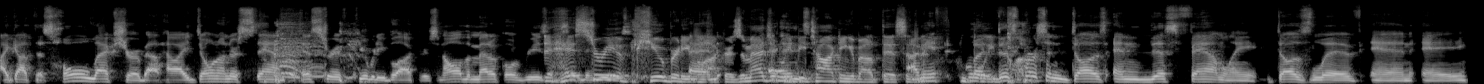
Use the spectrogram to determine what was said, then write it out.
I got this whole lecture about how I don't understand the history of puberty blockers and all the medical reasons. the history of puberty And- blockers. Imagine we'd be talking about this. And I mean, but this fuck. person does, and this family does live in a.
